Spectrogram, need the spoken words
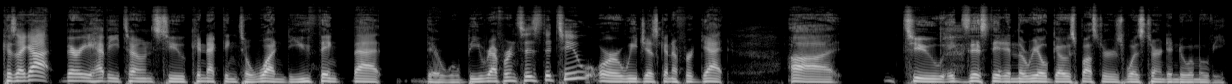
because I got very heavy tones to connecting to one? Do you think that there will be references to two, or are we just gonna forget uh, two existed and the real Ghostbusters was turned into a movie?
